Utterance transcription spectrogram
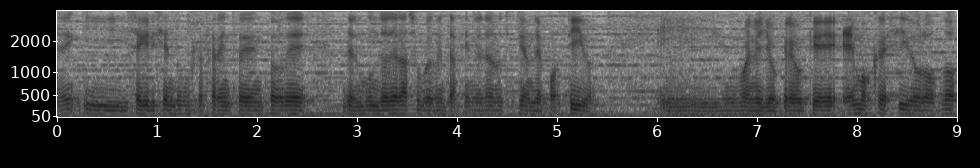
¿eh? y seguir siendo un referente dentro del mundo de la suplementación y la nutrición deportiva y bueno, yo creo que hemos crecido los dos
